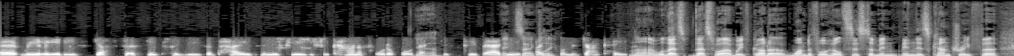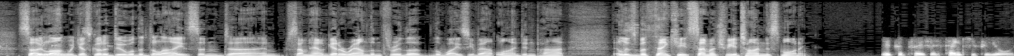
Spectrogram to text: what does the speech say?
uh, really it is just a simpler user pays, and if you if you can't afford it, well, that's yeah, just too bad, and exactly. you're placed on the junk heap. No, well, that's that's why we've got a wonderful health system in, in this country for so mm-hmm. long. We just got to deal with the delays and uh, and somehow get around them through the the ways you've outlined in part. Elizabeth, thank you so much for your time this morning. It's a pleasure. Thank you for yours.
